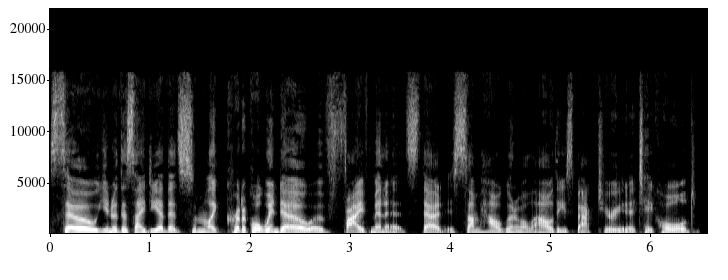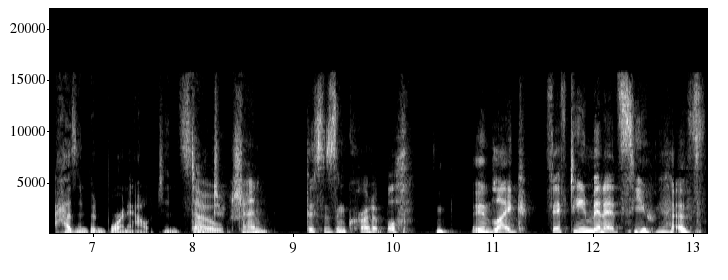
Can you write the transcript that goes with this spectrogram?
So, you know, this idea that some like critical window of five minutes that is somehow going to allow these bacteria to take hold hasn't been borne out. And so, Dr. Jen, this is incredible. In like 15 minutes, you have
